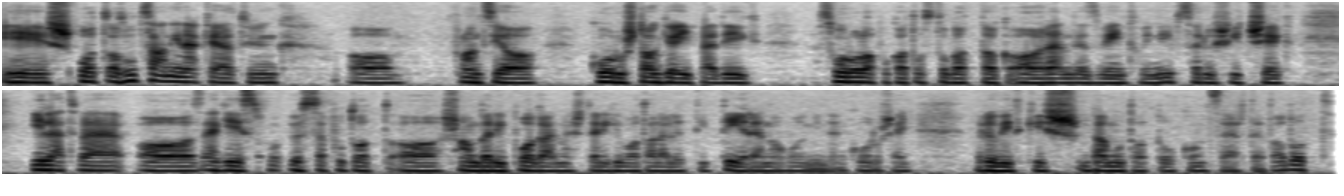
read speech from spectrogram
és ott az utcán énekeltünk, a francia kórus tagjai pedig szórólapokat osztogattak a rendezvényt, hogy népszerűsítsék, illetve az egész összefutott a Samberi polgármesteri hivatal előtti téren, ahol minden kórus egy rövid kis bemutató koncertet adott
